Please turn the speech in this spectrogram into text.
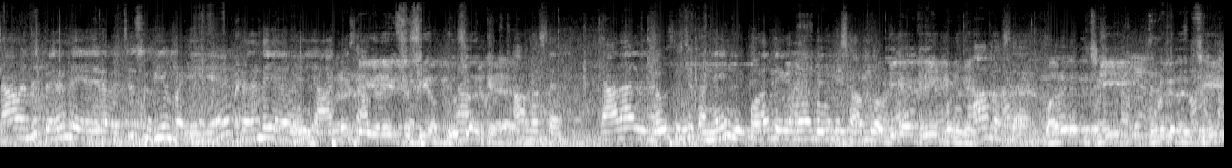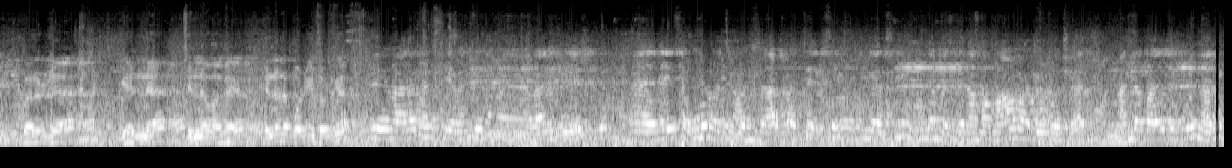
நான் வந்து பிறந்த இலையில வச்சு சுவியம் பண்ணியிருக்கேன். பிறந்த இலை வந்து யாருமே ஆமாம் சார். நானா அதை யோசிச்சு பண்ணி இது குழந்தைகள்லாம் விரும்பி சாப்பிடுவாங்க. ஆமாம் சார். வரகரிசி புழுங்கரிசி பிரண்டை எண்ணெய் சின்ன வகை. என்னென்ன போட்டீங்க சொல்லுங்க. இது வரகரிசியை வந்து நம்ம வறுத்து லேசாக ஊற வச்சுருவோம் சார். பச்சை அரிசி புங்கரிசி இன்னும் வந்து நம்ம மாவாட்டு விடுவோம் சார். அந்த பதத்துக்கு நல்லா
